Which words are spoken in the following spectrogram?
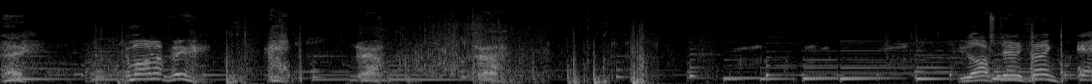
Hey, come on up here. You lost anything?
